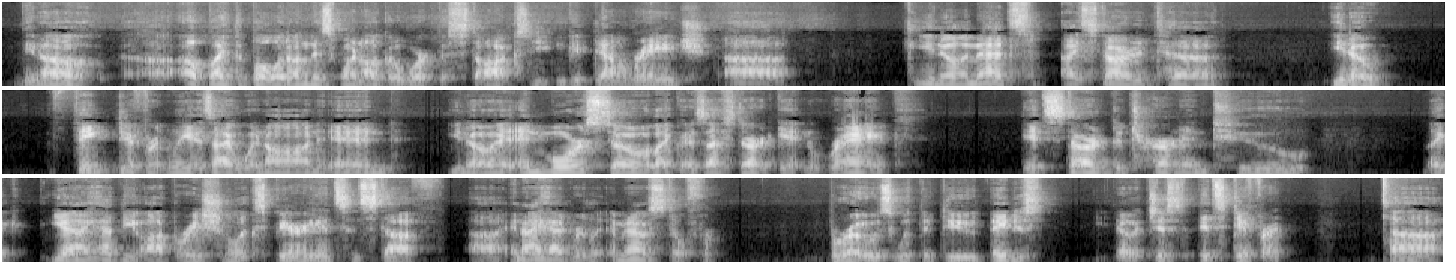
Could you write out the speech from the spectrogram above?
you know I'll bite the bullet on this one. I'll go work the stock so you can get down range. Uh, you know and that's I started to you know, think differently as I went on and, you know, and more so like as I started getting rank, it started to turn into like, yeah, I had the operational experience and stuff. Uh, and I had really, I mean, I was still for bros with the dude. They just, you know, it's just, it's different. Uh,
